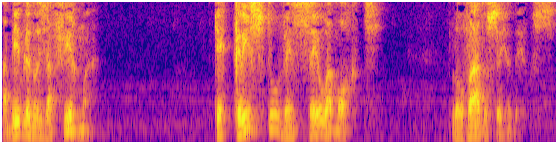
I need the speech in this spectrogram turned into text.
a Bíblia nos afirma que Cristo venceu a morte. Louvado seja Deus.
